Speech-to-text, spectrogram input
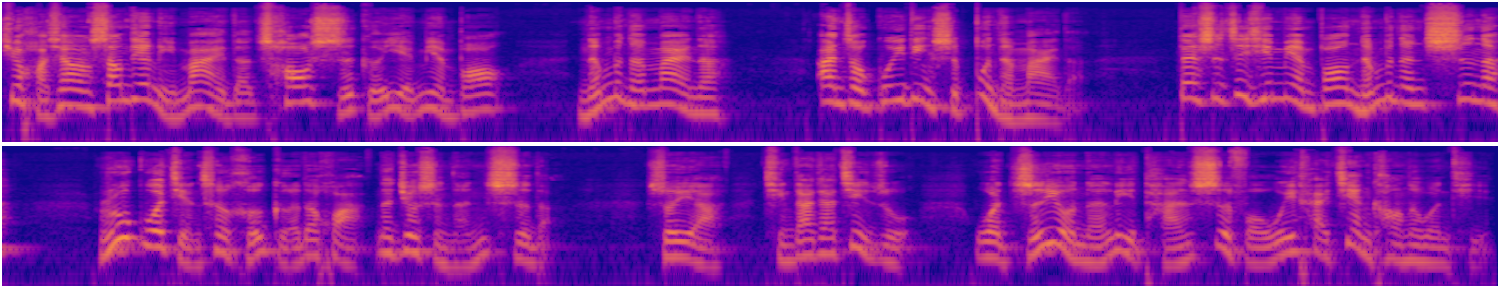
就好像商店里卖的超时隔夜面包，能不能卖呢？按照规定是不能卖的，但是这些面包能不能吃呢？如果检测合格的话，那就是能吃的。所以啊，请大家记住，我只有能力谈是否危害健康的问题，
